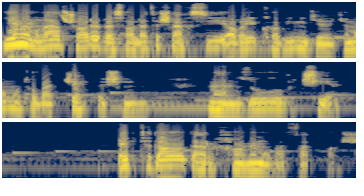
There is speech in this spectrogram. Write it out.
یه نمونه از شعار رسالت شخصی آقای کاوی میگه که ما متوجه بشیم منظور چیه. ابتدا در خانه موفق باش.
